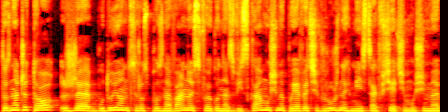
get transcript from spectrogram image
To znaczy to, że budując rozpoznawalność swojego nazwiska, musimy pojawiać się w różnych miejscach w sieci, musimy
